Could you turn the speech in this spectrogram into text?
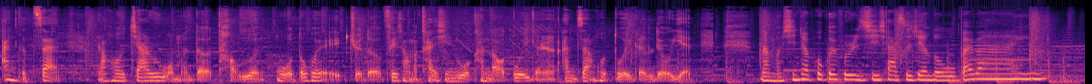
按个赞，然后加入我们的讨论，我都会觉得非常的开心。如果看到多一个人按赞或多一个人留言，那么新加坡贵妇日记，下次见喽，拜拜。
